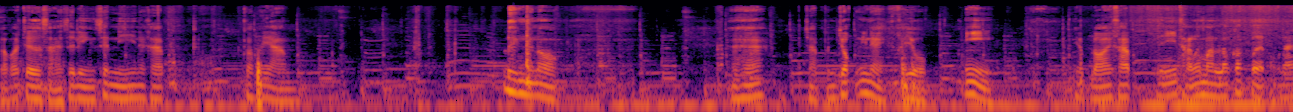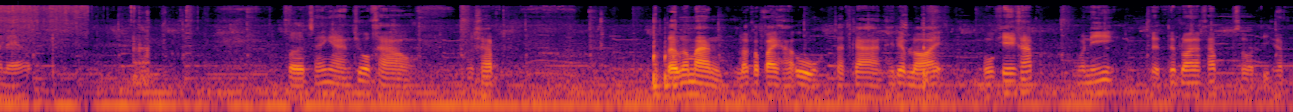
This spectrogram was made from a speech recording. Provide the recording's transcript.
เราก็เจอสายสลิงเส้นนี้นะครับ ก็พยายาม ดึงมันออกนะฮะจับมันยกนี่หน่อยขยบนี่ เรียบร้อยครับ ทีนี้ถังน้ำมันเราก็เปิดออกได้แล้ว เปิดใช้งานชั่วคราวนะครับ ติมน้ำมัน แล้วก็ไปหาอู่จัดการให้เรียบร้อย โอเคครับ วันนี้เสร็จเรียบร้อยแล้วครับ สวัสดีครับ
